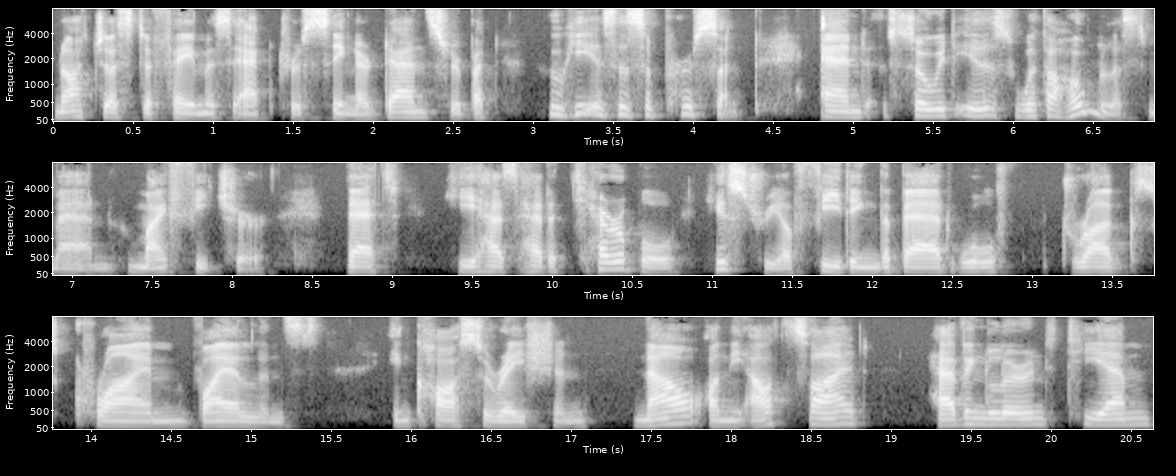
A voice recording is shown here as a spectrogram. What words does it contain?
not just a famous actor, singer, dancer, but who he is as a person. And so it is with a homeless man whom I feature that he has had a terrible history of feeding the bad wolf drugs, crime, violence, incarceration. Now, on the outside, having learned TM,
